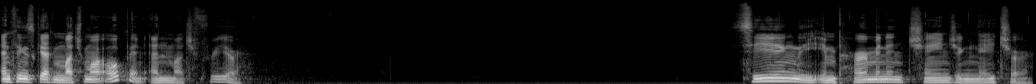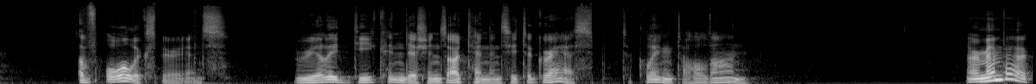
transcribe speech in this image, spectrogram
And things get much more open and much freer. Seeing the impermanent changing nature of all experience really deconditions our tendency to grasp, to cling, to hold on. Now remember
